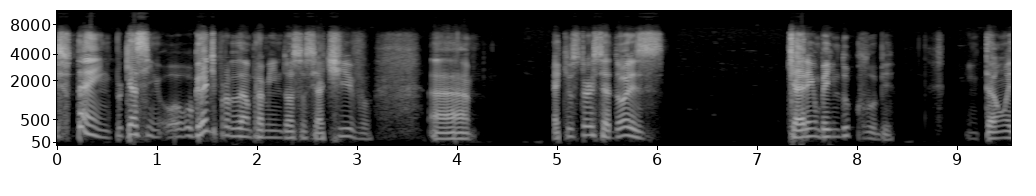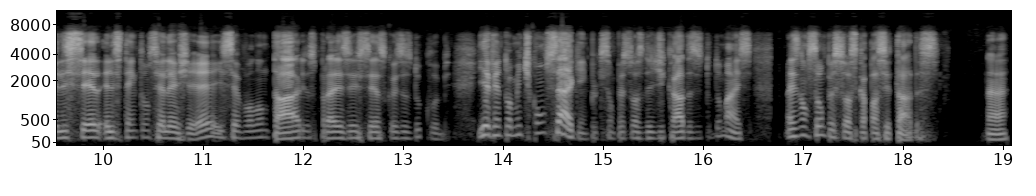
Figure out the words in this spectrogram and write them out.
isso tem, porque assim o, o grande problema para mim do associativo uh, é que os torcedores querem o bem do clube. Então eles, se, eles tentam se eleger e ser voluntários para exercer as coisas do clube. E eventualmente conseguem, porque são pessoas dedicadas e tudo mais. Mas não são pessoas capacitadas. Né?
